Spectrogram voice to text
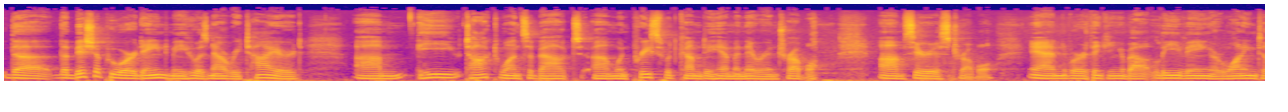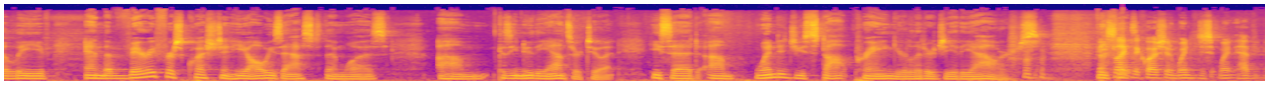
the the bishop who ordained me, who is now retired, um, he talked once about um, when priests would come to him and they were in trouble, um, serious trouble, and were thinking about leaving or wanting to leave. And the very first question he always asked them was, because he knew the answer to it, he said, um, "When did you stop praying your liturgy of the hours?" It's like the question: When did you, when have you,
